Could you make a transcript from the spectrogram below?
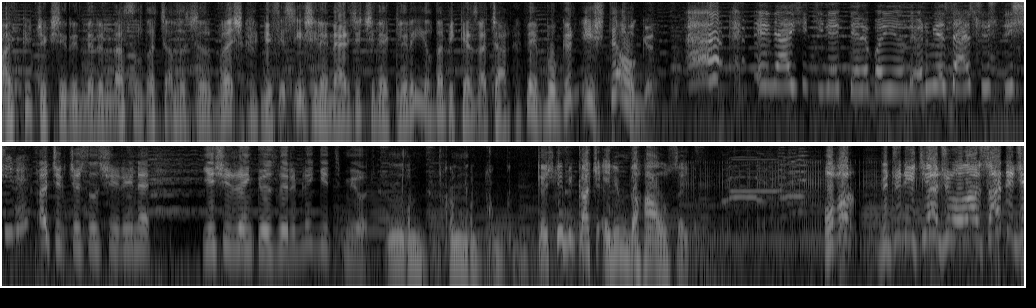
Aman küçük şirinlerim nasıl da çalışırmış. Nefis yeşil enerji çilekleri yılda bir kez açar. Ve bugün işte o gün. Enerji çileklere bayılıyorum. Ya sen süslü şirin? Açıkçası Şirine yeşil renk gözlerimle gitmiyor. Keşke birkaç elim daha olsaydı. Olur. Bütün ihtiyacın olan sadece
